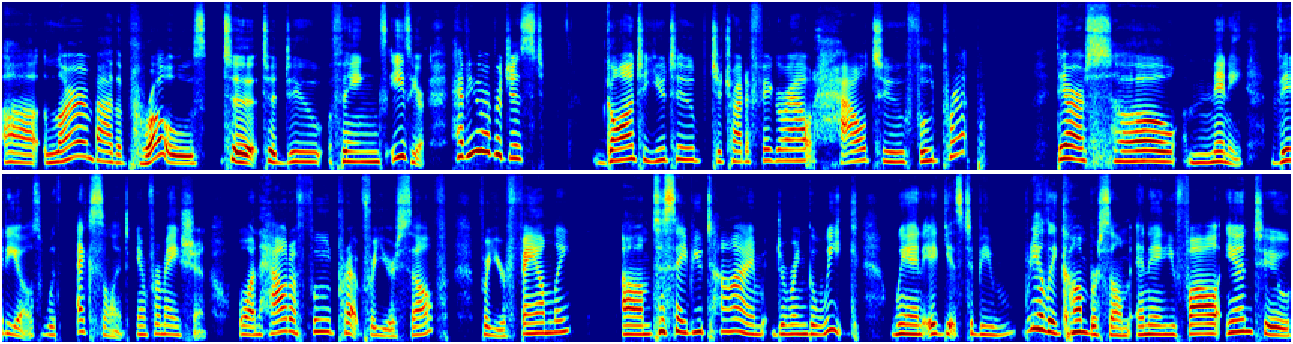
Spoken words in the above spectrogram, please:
uh, learn by the pros to to do things easier. Have you ever just gone to YouTube to try to figure out how to food prep? There are so many videos with excellent information on how to food prep for yourself, for your family, um, to save you time during the week when it gets to be really cumbersome. And then you fall into,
